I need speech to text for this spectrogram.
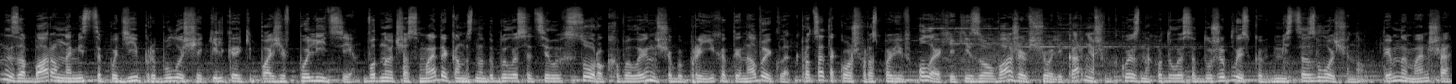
Незабаром на місце події прибуло ще кілька екіпажів поліції. Водночас медикам знадобилося цілих 40 хвилин, щоб приїхати на виклик. Про це також розповів Олег, який зауважив, що лікарня швидкої знаходилася дуже близько від місця злочину. Тим не менше.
